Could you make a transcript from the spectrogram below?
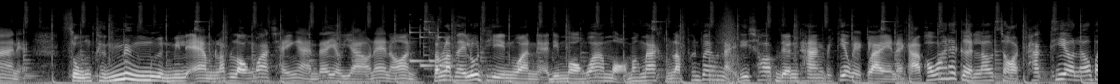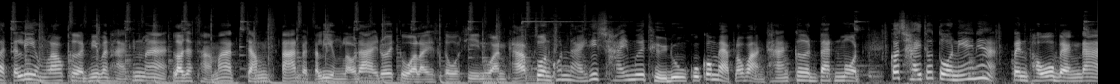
มาเนี่ยสูงถึง 10,000มิลลิแอมรับรองว่าใช้งานได้ยาวๆ แน่นอนสำหรับในรุ่นทีนวันเนี่ยดิมมองว่าเหมาะมากๆสำหรับเพื่อนๆคนไหนที่ชอบเดินทางไปเที่ยวไกลๆนะครับเพราะว่าถ้าเกิดเราจอดพักเที่ยวแล้วแบตเตอรี่ของเราเกิดมีปัญหาขึ้นมา เราจะสามารถจัมสตาร์ทแบตเตอรี่ของเราได้ด้วยตัวไลโตทีนวันครับส่วนคนไหนที่ใช้มือถือดู Google Map ระหว่างทางเกิดแบตหมด ก็ใช้เจ้าตัวนี้เนี่ยเป็น power bank ได้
